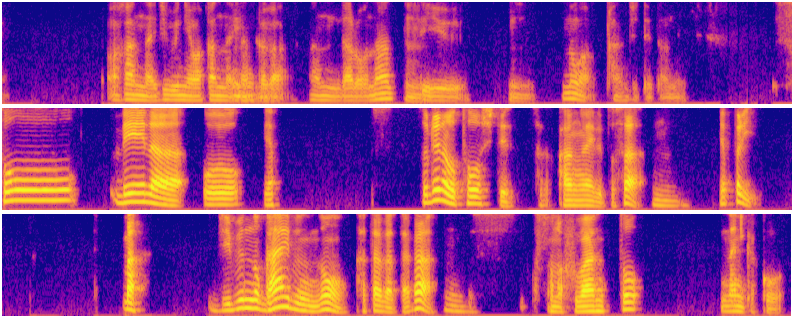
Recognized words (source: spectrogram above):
わかんない、自分にはわかんないなんかがあるんだろうなっていううん、のは感じてたね。それらを、やっそれらを通してさ考えるとさ、うん。やっぱり、まあ、自分の外部の方々が、うん。すその不安と何かこう、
